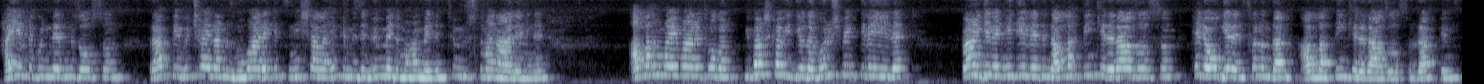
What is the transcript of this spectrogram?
Hayırlı günleriniz olsun. Rabbim üç aylarınız mübarek etsin. İnşallah hepimizin ümmeti Muhammed'in tüm Müslüman aleminin. Allah'ıma emanet olun. Bir başka videoda görüşmek dileğiyle. Bana gelen hediyelerden de Allah bin kere razı olsun. Hele o gelen fırından Allah bin kere razı olsun Rabbim.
